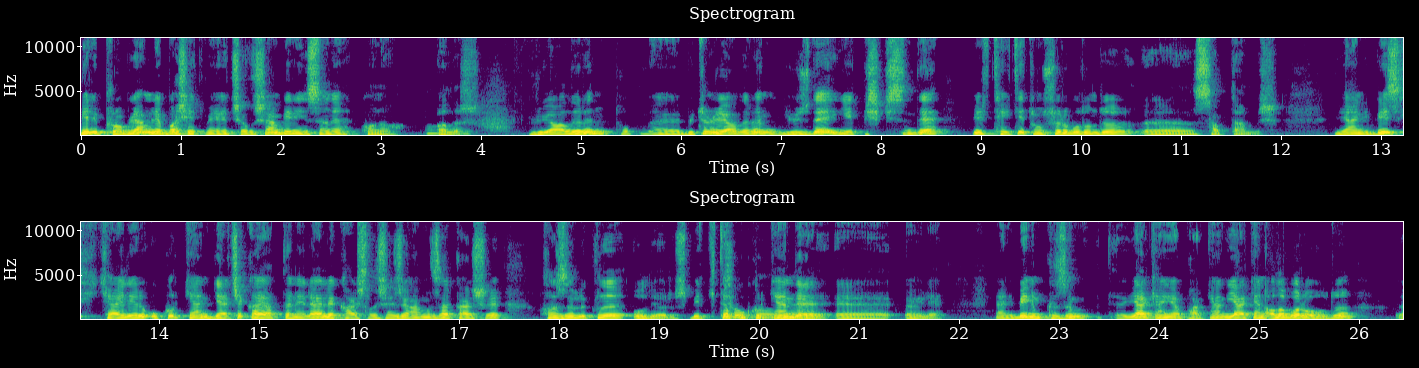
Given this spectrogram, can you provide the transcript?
bir problemle baş etmeye çalışan bir insanı konu alır. Rüyaların, e, bütün rüyaların yüzde 72'sinde bir tehdit unsuru bulunduğu e, saptanmış. Yani biz hikayeleri okurken gerçek hayatta nelerle karşılaşacağımıza karşı hazırlıklı oluyoruz. Bir kitap Çok okurken doğru. de e, öyle. Yani benim kızım yelken yaparken yelken alabora oldu. E,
